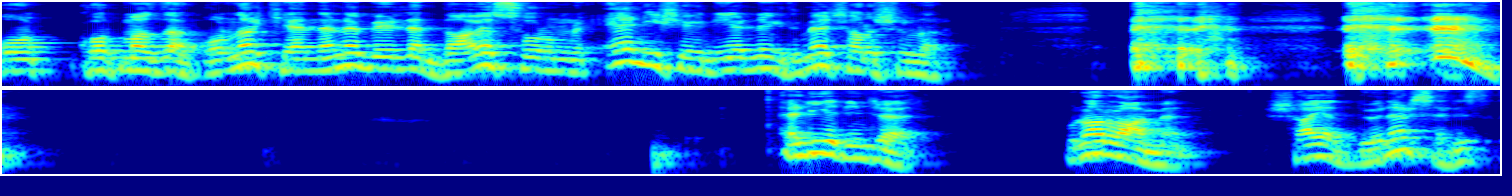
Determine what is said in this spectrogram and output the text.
on, korkmazlar. Onlar kendilerine verilen davet sorumluluğunu en iyi şekilde yerine getirmeye çalışırlar. ...57. ayet. Buna rağmen şayet dönerseniz...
